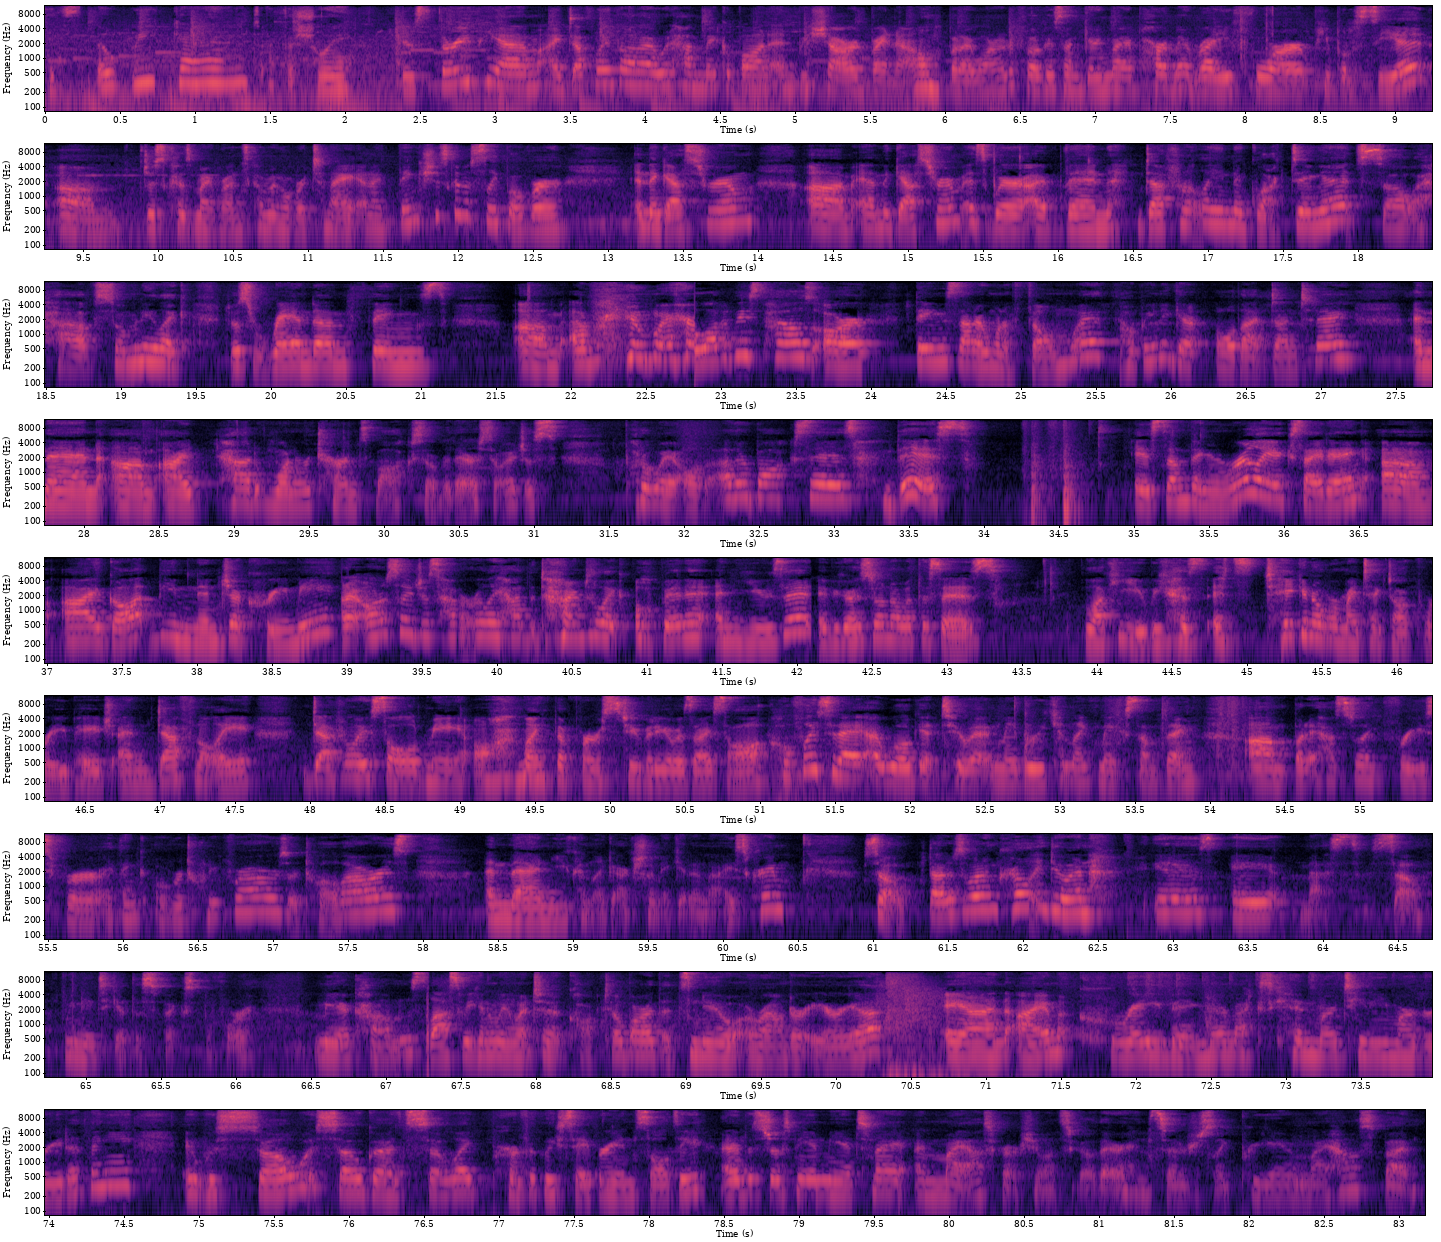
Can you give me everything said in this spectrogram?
It's the weekend officially. It's 3 p.m. I definitely thought I would have makeup on and be showered by now, but I wanted to focus on getting my apartment ready for people to see it, um, just because my friend's coming over tonight, and I think she's gonna sleep over in the guest room, um, and the guest room is where I've been definitely neglecting it, so I have so many like just random things um, everywhere. A lot of these piles are things that I want to film with. Hoping to get all that done today. And then um, I had one returns box over there, so I just put away all the other boxes. This is something really exciting. Um, I got the Ninja Creami, and I honestly just haven't really had the time to like open it and use it. If you guys don't know what this is, lucky you because it's taken over my TikTok for you page and definitely, definitely sold me on like the first two videos I saw. Hopefully today I will get to it and maybe we can like make something, um, but it has to like freeze for I think over 24 hours or 12 hours and then you can like actually make it into ice cream. So that is what I'm currently doing. It is a mess. So we need to get this fixed before Mia comes. Last weekend we went to a cocktail bar that's new around our area and I am craving their Mexican martini margarita thingy. It was so, so good. So like perfectly savory and salty. And if it's just me and Mia tonight, I might ask her if she wants to go there instead of just like pregame in my house. But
